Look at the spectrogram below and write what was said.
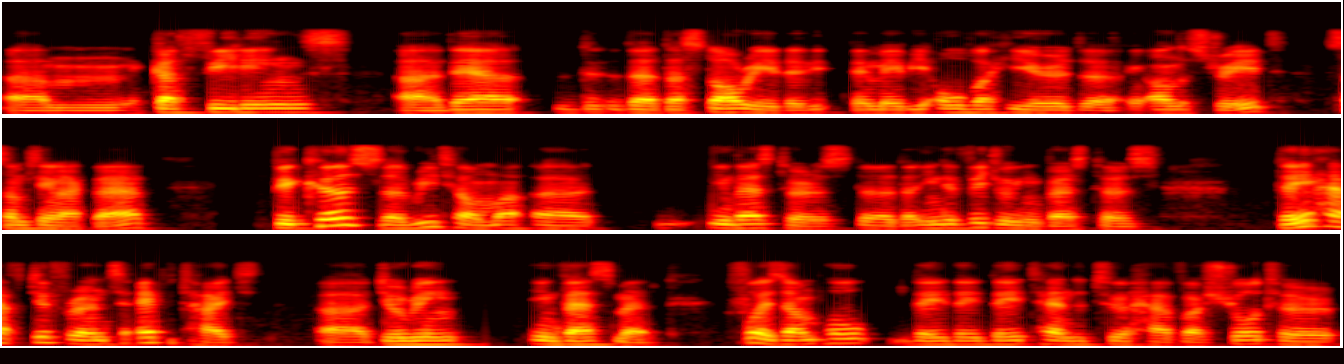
um, gut feelings, uh, their the, the, story that they maybe overheard on the street, something like that. Because the retail uh, investors, the, the individual investors, they have different appetite uh, during investment. For example, they, they, they tend to have a shorter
